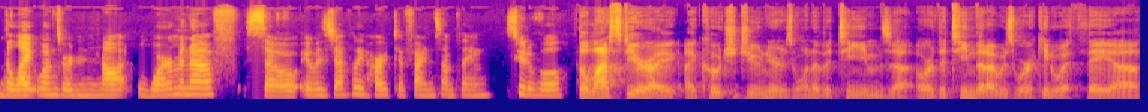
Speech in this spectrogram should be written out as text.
the light ones were not warm enough so it was definitely hard to find something suitable The last year I, I coached juniors, one of the teams uh, or the team that I was working with, they uh,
